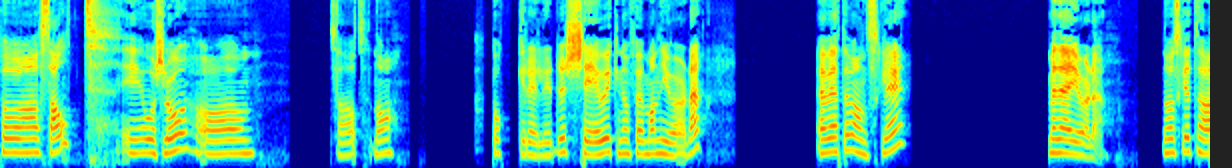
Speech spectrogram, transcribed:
på Salt i Oslo og sa at nå Pokker heller, det skjer jo ikke noe før man gjør det. Jeg vet det er vanskelig, men jeg gjør det. nå skal jeg ta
